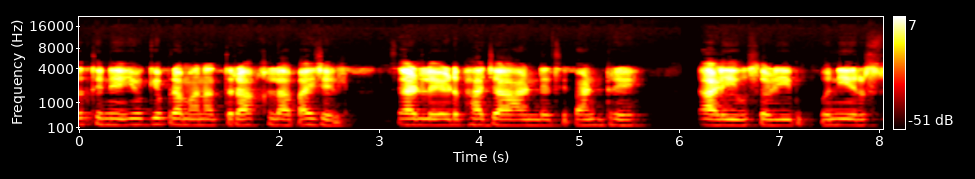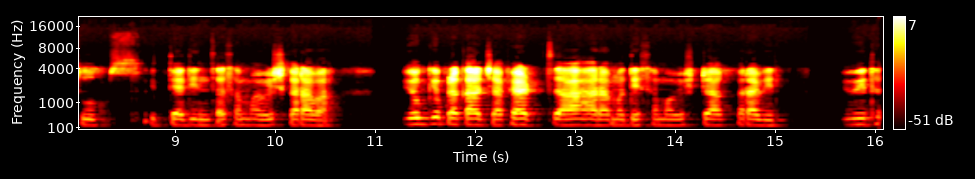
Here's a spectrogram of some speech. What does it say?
प्रथिने योग्य प्रमाणात राखला पाहिजे. सॅडलेड भाज्या अंड्याचे पांढरे डाळी उसळी पनीर सूप्स इत्यादींचा समावेश करावा. योग्य प्रकारच्या फॅटचा आहारामध्ये समाविष्ट करावीत. विविध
